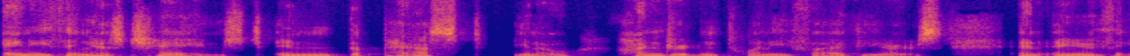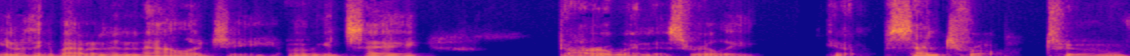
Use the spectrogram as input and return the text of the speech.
anything has changed in the past, you know, 125 years. And, and you, think, you know, think about an analogy. I mean, we could say Darwin is really, you know, central to,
